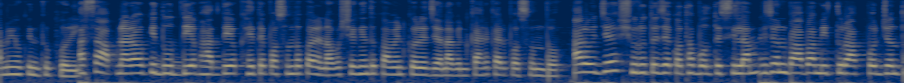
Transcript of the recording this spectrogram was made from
আমিও কিন্তু করি। আচ্ছা আপনারাও কি দুধ দিয়ে ভাত দিয়ে খেতে পছন্দ করেন? অবশ্যই কিন্তু কমেন্ট করে জানাবেন কার কার পছন্দ। আর ওই যে শুরুতে যে কথা বলতেছিলাম, একজন বাবা মৃত্যুর আগ পর্যন্ত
